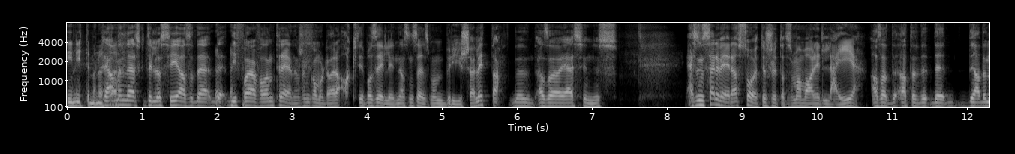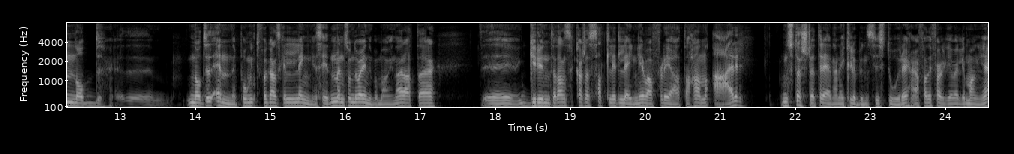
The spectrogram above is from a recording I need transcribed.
i 90 minutter. Ja, men det jeg skulle til å si, altså det, det, De får i hvert fall en trener som kommer til å være aktiv på sidelinja, som ser ut som han bryr seg litt. da. Det, altså, Jeg synes jeg synes Servera så ut til slutt at som han var litt lei. Altså At, at det, det, det hadde nådd eh, nådd sitt endepunkt for ganske lenge siden, men som du var inne på, Magnar, at eh, grunnen til at han kanskje satt litt lenger, var fordi at han er den største treneren i klubbens historie, i hvert fall ifølge veldig mange.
